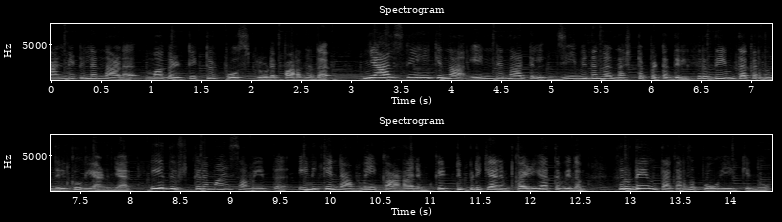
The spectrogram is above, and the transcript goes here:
കണ്ടിട്ടില്ലെന്നാണ് മകൾ ട്വിറ്റർ പോസ്റ്റിലൂടെ പറഞ്ഞത്. ഞാൻ സ്നേഹിക്കുന്ന എന്റെ നാട്ടിൽ ജീവിതങ്ങൾ നഷ്ടപ്പെട്ടതിൽ ഹൃദയം തകർന്നു നിൽക്കുകയാണ് ഞാൻ. ഈ ദുഷ്കരമായ സമയത്ത് എനിക്ക് എന്റെ അമ്മയെ കാണാനും കെട്ടിപ്പിടിക്കാനും കഴിയാത്ത വിധം ഹൃദയം തകർന്നു പോയിരിക്കുന്നു.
